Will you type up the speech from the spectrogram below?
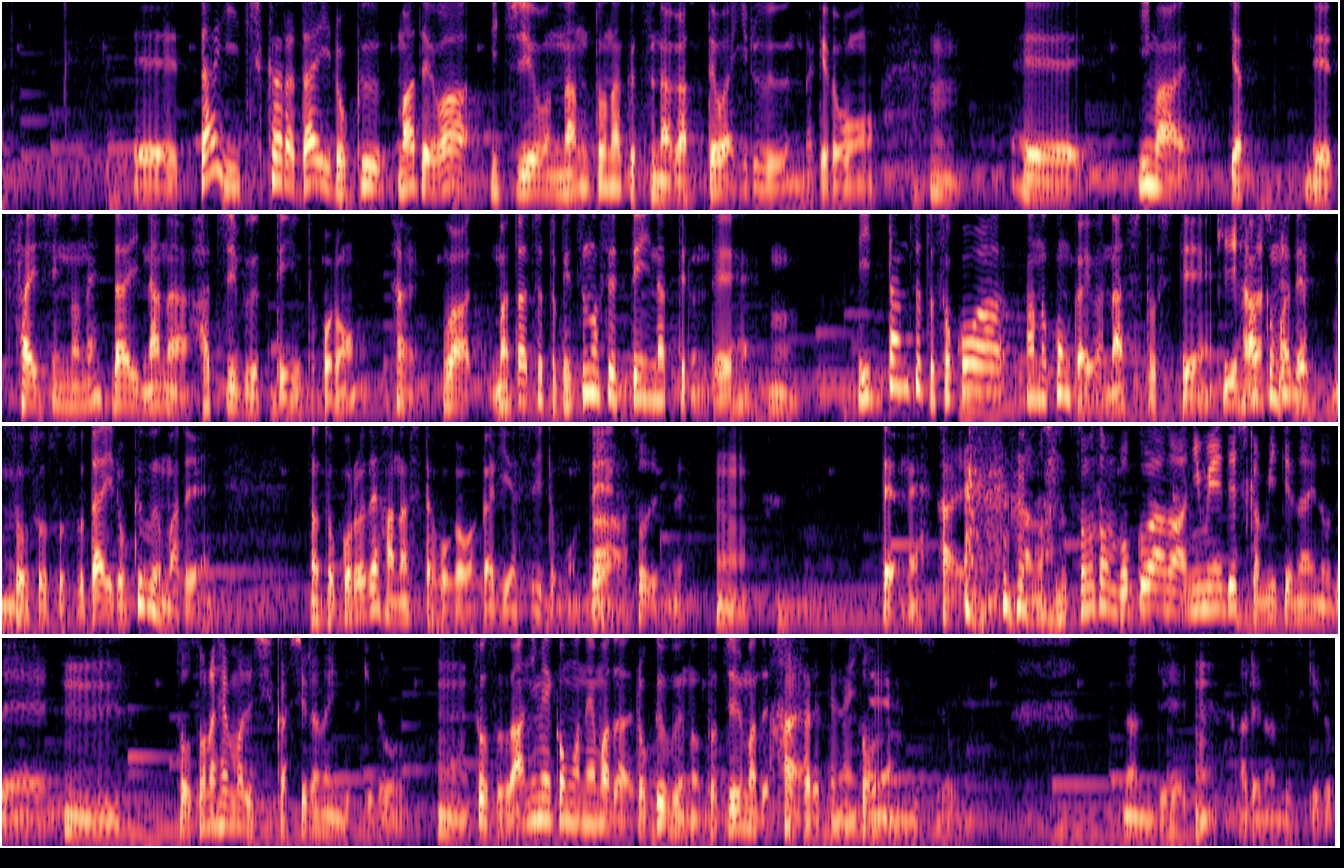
えー第1から第6までは一応なんとなくつながってはいるんだけど、うん。えー今や、えーと最新のね第78部っていうところはまたちょっと別の設定になってるんでうん。一旦ちょっとそこはあの今回はなしとしてね。あくまで、うん。そうそうそうそう第6部までのところで話した方が分かりやすいと思うんで。そうですね。うんだよね。はい。あのそもそも僕はあのアニメでしか見てないのでうんそうその辺までしか知らないんですけど。うん、うん、そうそう。アニメ化もねまだ6部の途中までしかされてないんで、そうなんですよ。なんで、うん。あれなんですけど、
